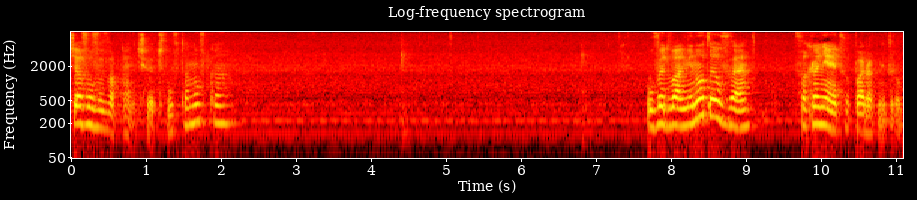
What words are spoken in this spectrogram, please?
Сейчас уже заканчивается установка. Уже два минуты, уже сохраняется параметров.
